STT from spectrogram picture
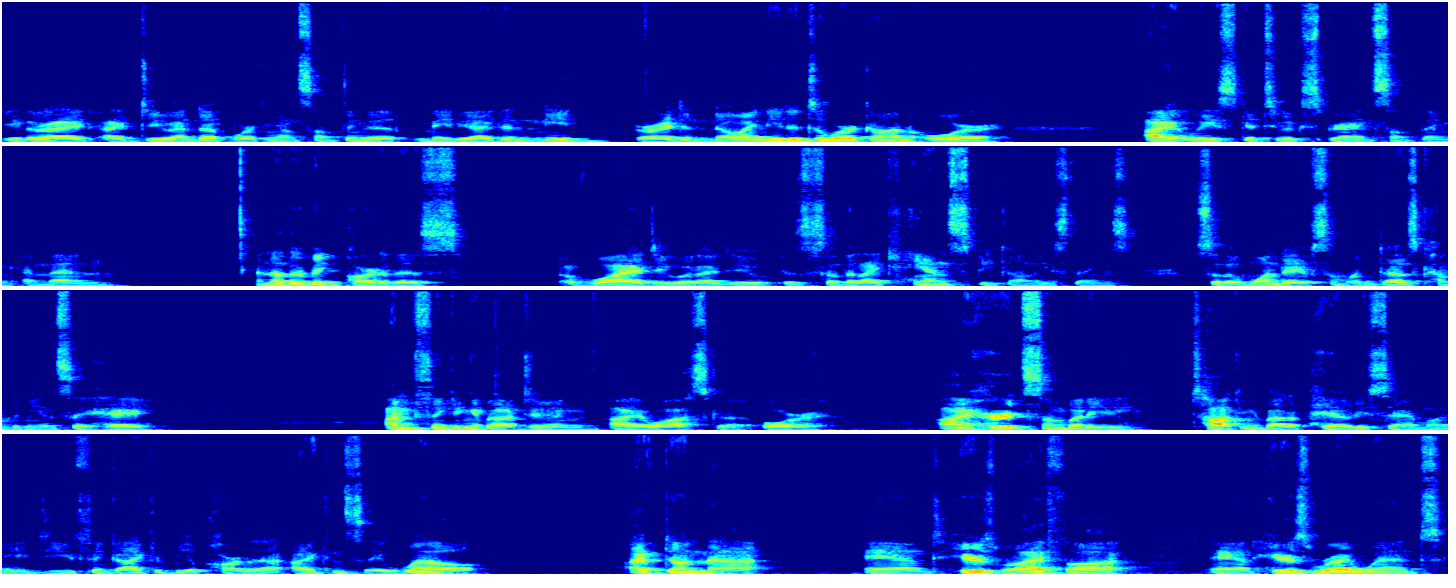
Either I, I do end up working on something that maybe I didn't need or I didn't know I needed to work on, or I at least get to experience something. And then another big part of this, of why I do what I do, is so that I can speak on these things. So that one day if someone does come to me and say, hey, I'm thinking about doing ayahuasca, or I heard somebody talking about a peyote ceremony. Do you think I could be a part of that? I can say, well, I've done that, and here's what I thought, and here's where I went,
